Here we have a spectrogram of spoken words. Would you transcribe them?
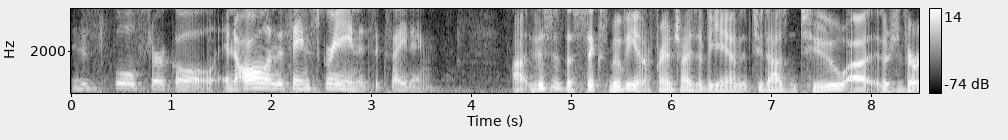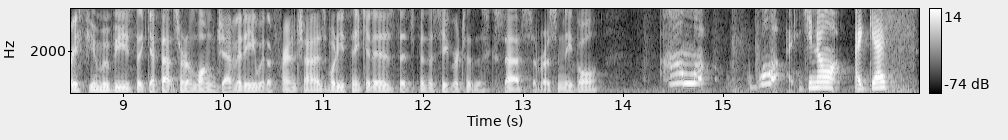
this full circle and all on the same screen. It's exciting. Uh, this is the sixth movie in a franchise that began in 2002. Uh, there's very few movies that get that sort of longevity with a franchise. What do you think it is that's been the secret to the success of Resident Evil? Um, well, you know, I guess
